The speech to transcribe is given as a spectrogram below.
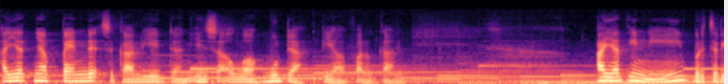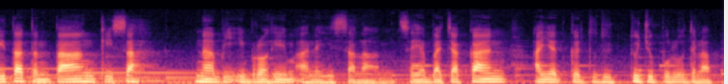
Ayatnya pendek sekali dan insya Allah mudah dihafalkan. Ayat ini bercerita tentang kisah Nabi Ibrahim alaihissalam. Saya bacakan ayat ke-78.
